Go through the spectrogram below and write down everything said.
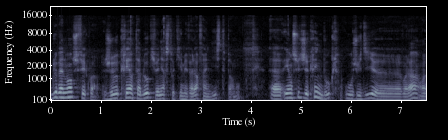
globalement, je fais quoi? Je crée un tableau qui va venir stocker mes valeurs, enfin une liste, pardon. Euh, et ensuite, je crée une boucle où je lui dis, euh, voilà, euh,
